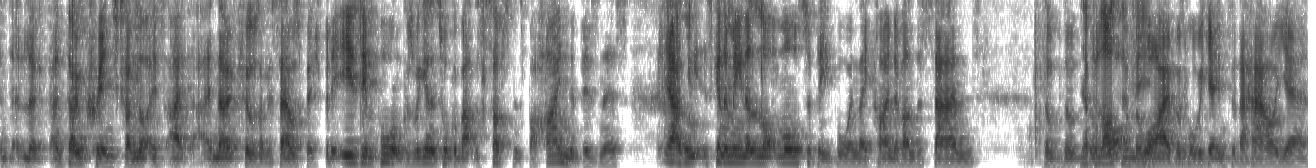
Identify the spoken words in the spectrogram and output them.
and look, and don't cringe because I'm not. I, I know it feels like a sales pitch, but it is important because we're going to talk about the substance behind the business. Yeah. I think it's going to mean a lot more to people when they kind of understand the the, the, the and the why before we get into the how. Yeah.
